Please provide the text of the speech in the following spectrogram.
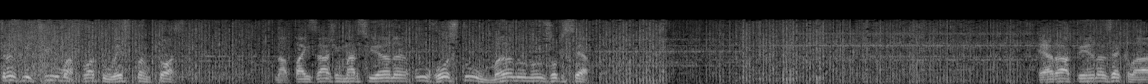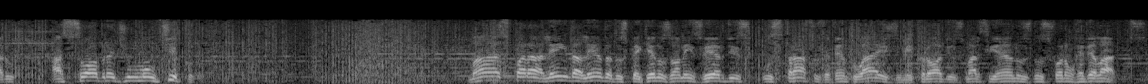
transmitiu uma foto espantosa. Na paisagem marciana, um rosto humano nos observa. Era apenas, é claro, a sobra de um montículo. Mas, para além da lenda dos pequenos homens verdes, os traços eventuais de micróbios marcianos nos foram revelados.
